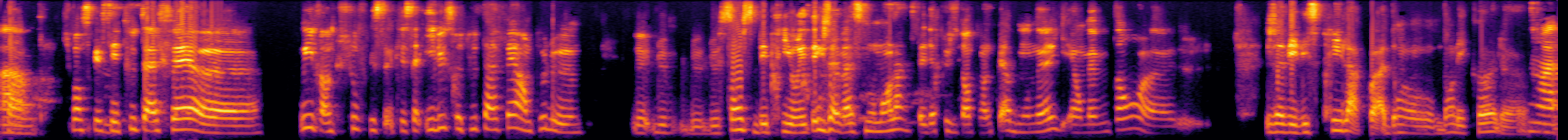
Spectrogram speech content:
Je pense que c'est tout à fait. oui, enfin, je trouve que, que, ça illustre tout à fait un peu le, le, le, le sens des priorités que j'avais à ce moment-là. C'est-à-dire que j'étais en train de perdre mon œil et en même temps, j'avais l'esprit là, quoi, dans, dans l'école. Ouais,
